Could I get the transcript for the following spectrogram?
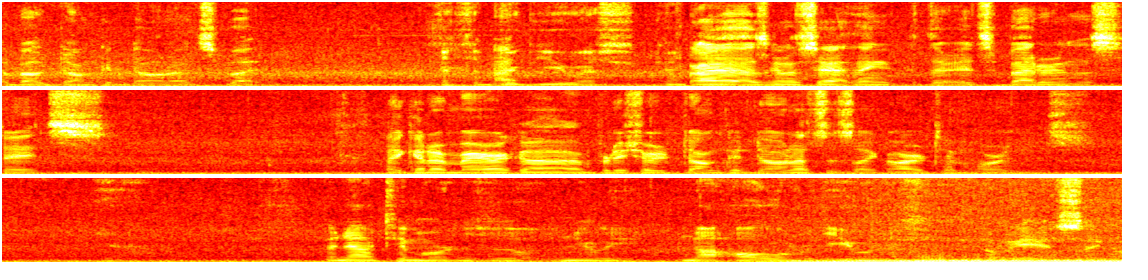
about Dunkin' Donuts, but It's a I- big U.S. country. I, I was gonna say I think it's better in the states. Like in America, I'm pretty sure Dunkin' Donuts is like our Tim Hortons. Yeah, but now Tim Hortons is nearly not all over the U.S. Over here, signal.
